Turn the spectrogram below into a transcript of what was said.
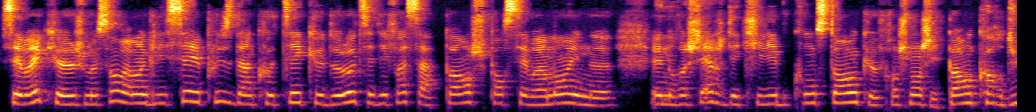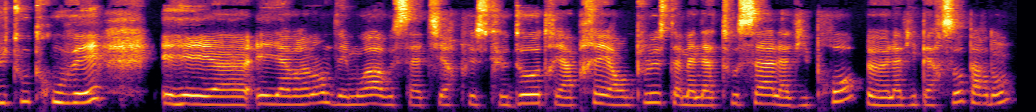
c'est vrai que je me sens vraiment glissée plus d'un côté que de l'autre. C'est des fois ça penche. Je pense que c'est vraiment une, une recherche d'équilibre constant que franchement, j'ai pas encore du tout trouvé. Euh, et il y a vraiment des mois où ça tire plus que d'autres. Et après, en plus, tu amènes à tout ça la vie pro, euh, la vie perso, pardon.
